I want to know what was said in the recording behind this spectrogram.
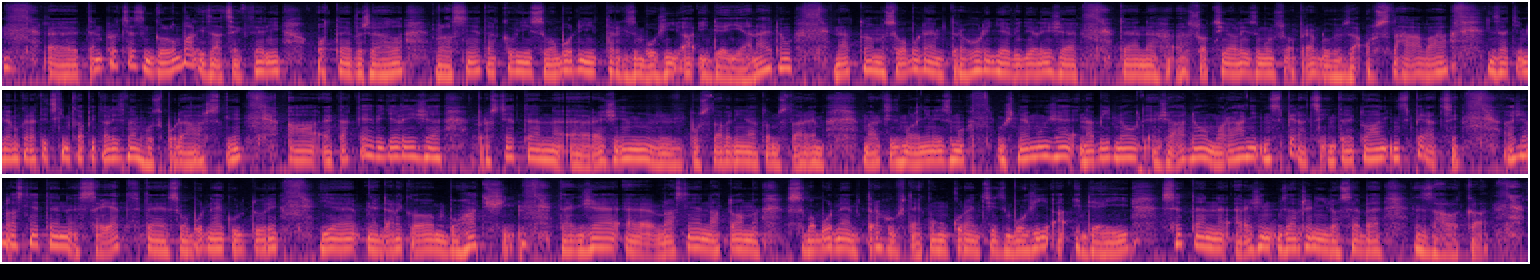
ten proces globalizace, který otevřel vlastně takový svobodný trh zboží a ideí. A najednou na tom svobodném trhu lidé viděli, že ten socialismus opravdu zaostává za tím demokratickým kapitalismem hospodářsky a také viděli, že prostě ten režim postavený na tom starém marxismu, leninismu už nemůže nabídnout žádnou morální inspiraci, intelektuální inspiraci a že vlastně ten svět té svobodné kultury je daleko bohatší. Takže eh, vlastně na tom svobodném trhu, v té konkurenci zboží a ideí se ten režim uzavřený do sebe zalkl.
